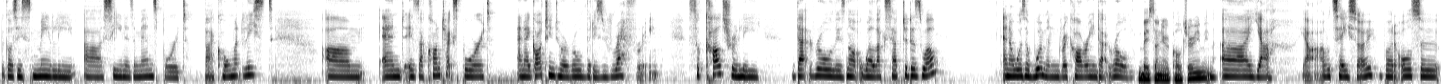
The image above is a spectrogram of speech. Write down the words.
because it's mainly uh, seen as a men's sport back home at least um, and is a contact sport. And I got into a role that is refereeing. So culturally, that role is not well accepted as well. And I was a woman recovering that role. Based on your culture, you mean? Uh, yeah, yeah, I would say so. But also,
